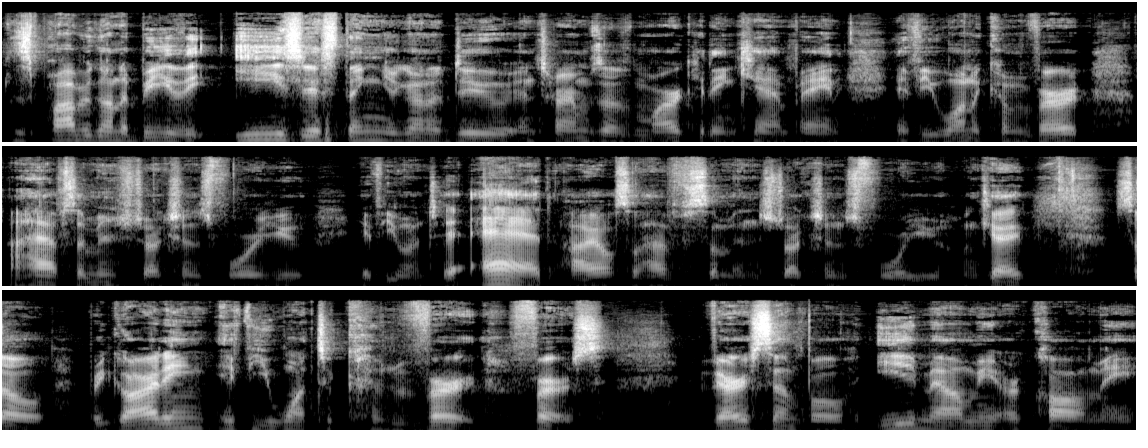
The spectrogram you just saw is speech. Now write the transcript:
this is probably going to be the easiest thing you're going to do in terms of marketing campaign. If you want to convert I have some instructions for you. If you want to add I also have some instructions for you okay? So regarding if you want to convert first very simple. Email me or call me.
